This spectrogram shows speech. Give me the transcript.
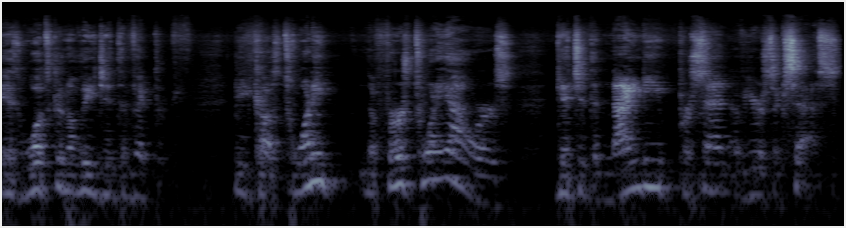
is what's going to lead you to victory. Because 20 the first 20 hours get you to 90% of your success.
